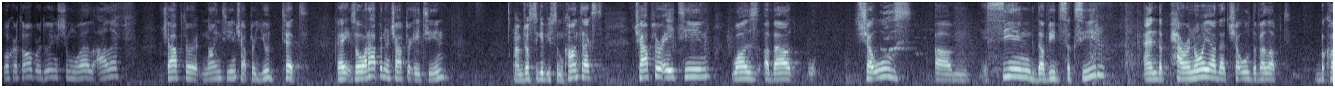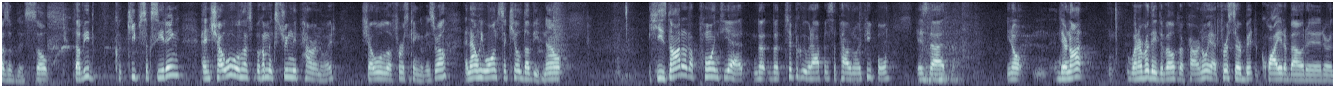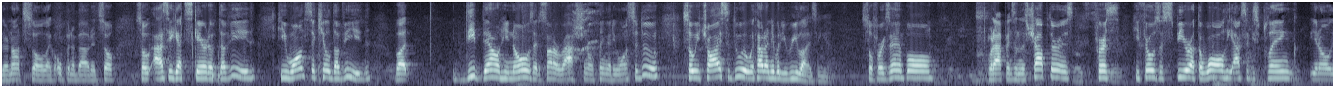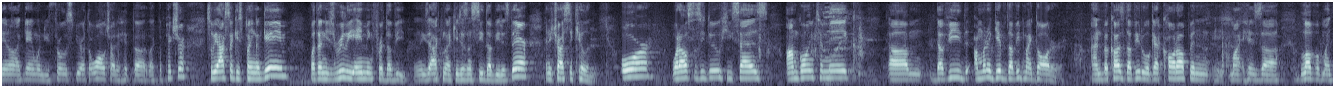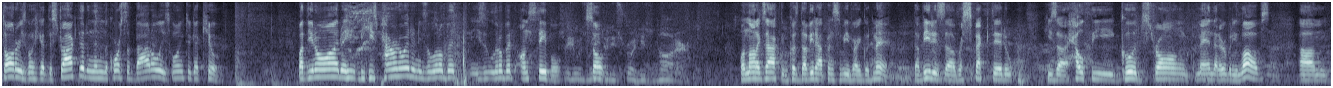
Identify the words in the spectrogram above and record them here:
Boker we're doing Shemuel Aleph, chapter 19, chapter Yud Tet. Okay, so what happened in chapter 18? Um, just to give you some context, chapter 18 was about Shaul's um, seeing David succeed and the paranoia that Shaul developed because of this. So David c- keeps succeeding, and Shaul has become extremely paranoid. Shaul, the first king of Israel, and now he wants to kill David. Now, he's not at a point yet. That, typically what happens to paranoid people is that, you know, they're not. Whenever they develop their paranoia, at first they're a bit quiet about it, or they're not so like open about it. So, so as he gets scared of David, he wants to kill David, but deep down he knows that it's not a rational thing that he wants to do. So he tries to do it without anybody realizing it. So, for example, what happens in this chapter is first he throws a spear at the wall. He acts like he's playing, you know, you know, a game when you throw the spear at the wall, try to hit the like the picture. So he acts like he's playing a game, but then he's really aiming for David, and he's acting like he doesn't see David is there, and he tries to kill him. Or what else does he do? He says, "I'm going to make um, David. I'm going to give David my daughter." And because David will get caught up in my, his uh, love of my daughter, he's going to get distracted, and then in the course of battle, he's going to get killed. But you know what? He, he's paranoid and he's a little bit he's a little bit unstable. So he was So, to destroy his daughter. well, not exactly because David happens to be a very good man. David is uh, respected. He's a healthy, good, strong man that everybody loves. Um,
